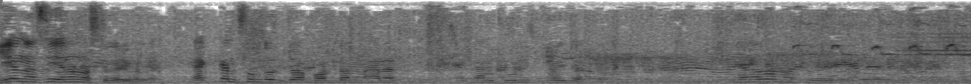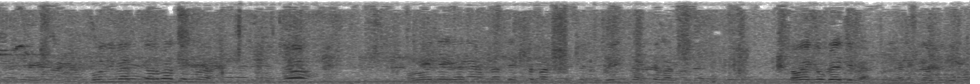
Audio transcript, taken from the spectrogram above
ইয়ান আছে, ইয়ানও নষ্ট করে ফেলে একখান সৌন্দর্য, বর্ধন আর একখান টুরিস্ট হয়ে যাচ্ছে কেনারও নষ্ট হয়ে যাচ্ছে প্রতিবাদ করবা তোমরা? বুঝছ? সবাই এখানে আমরা দেখতে পাচ্ছি ব্রিজ দেখতে পাচ্ছি। সবাইকে উঠে দেবা, এখানে কেউ দিবা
